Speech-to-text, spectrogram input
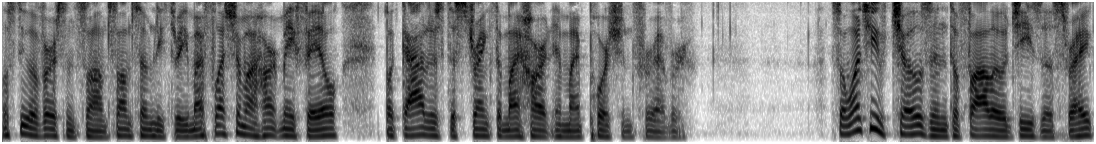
Let's do a verse in Psalm, Psalm 73. My flesh and my heart may fail, but God is the strength of my heart and my portion forever. So, once you've chosen to follow Jesus, right,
